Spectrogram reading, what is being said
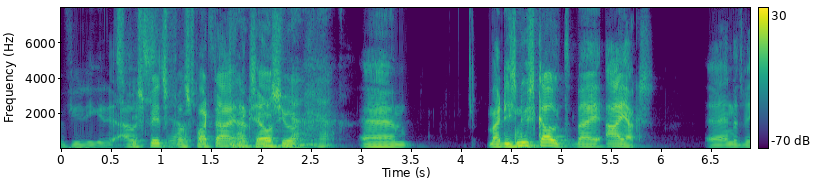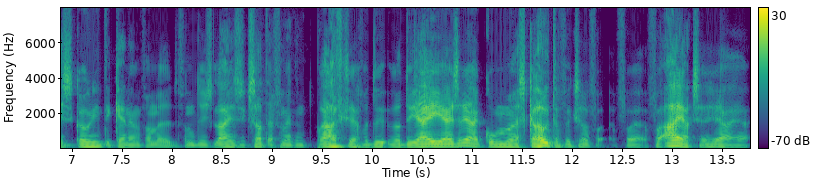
of jullie de oude spits ja, van. Sparta en Excelsior. Ja. Ehm, maar die is nu scout bij Ajax. En dat wist ik ook niet. Ik ken hem van de, van de Dutch Lions. Ik zat even met hem te praten. Ik zeg, wat doe, wat doe jij hier? Hij zei, ja, ik kom scout. Of ik zo, voor, voor, voor Ajax. Hij zei, ja, ja.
